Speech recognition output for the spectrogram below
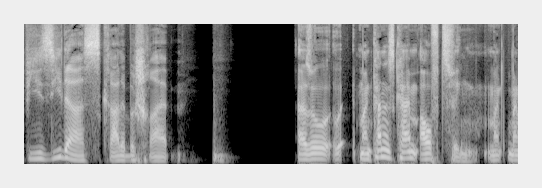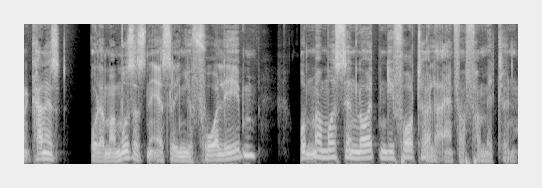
wie Sie das gerade beschreiben. Also man kann es keinem aufzwingen. Man, man kann es oder man muss es in erster Linie vorleben und man muss den Leuten die Vorteile einfach vermitteln,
